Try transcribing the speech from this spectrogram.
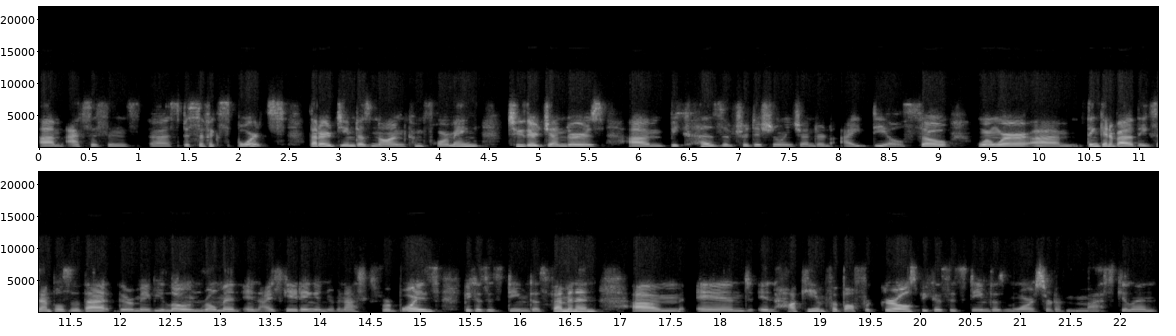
um, accessing uh, specific sports that are deemed as non-conforming to their genders um, because of traditionally gendered ideals. So when we're um, thinking about the examples of that, there may be low enrollment in ice skating and gymnastics for boys because it's deemed as feminine, um, and in hockey and football for girls because it's deemed as more sort of masculine,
